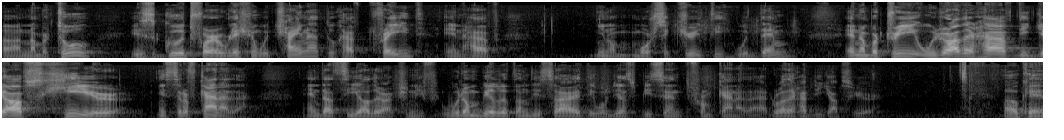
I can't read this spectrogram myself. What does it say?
Uh, number two, is good for a relation with China to have trade and have you know, more security with them. And number three, we'd rather have the jobs here instead of Canada. And that's the other option. If we don't build it on this side, it will just be sent from Canada. I'd rather have the jobs here. Okay.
